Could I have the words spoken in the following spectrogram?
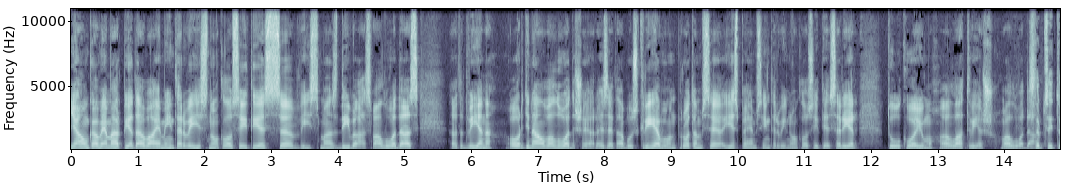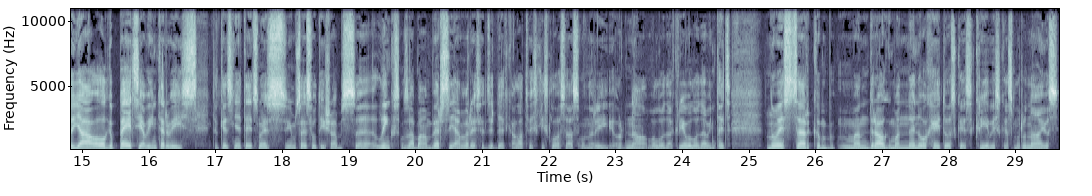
Jā, un kā vienmēr piedāvājam intervijas noklausīties uh, vismaz divās valodās. Tātad viena oriģināla valoda, šajā reizē tā būs krievu, un, protams, iespējams interviju noklausīties arī ar tulkojumu latviešu valodā. Starp citu, jā, Olga pēc jau intervijas, tad, kad es viņai teicu, nu, es jums aizsūtīšu abas linkus uz abām versijām, varēsiet dzirdēt, kā latviešu izklausās, un arī oriģināla valodā, krievu valodā. Viņa teica, nu, es ceru, ka mani draugi man nenoheitos, ka es krieviski esmu runājusi.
